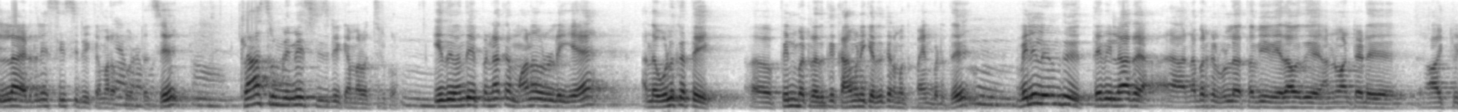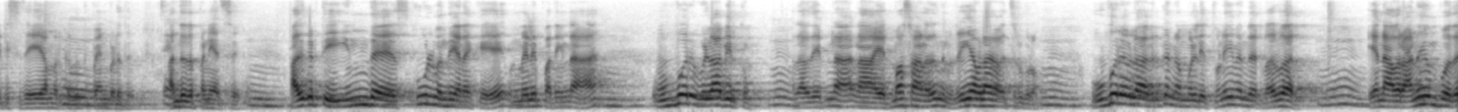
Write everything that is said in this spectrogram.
எல்லா இடத்துலையும் சிசிடிவி கேமரா போட்டுச்சு கிளாஸ் ரூம்லையுமே சிசிடிவி கேமரா வச்சுருக்கோம். இது வந்து எப்படின்னாக்கா மாணவர்களுடைய அந்த ஒழுக்கத்தை பின்பற்றுறதுக்கு கவனிக்கிறதுக்கு நமக்கு பயன்படுது. வெளியிலிருந்து தேவையில்லாத நபர்கள் உள்ள தவி ஏதாவது அன்வான்ட் ஆக்டிவிட்டிஸ் செய்யாமல் இருக்கிறதுக்கு பயன்படுது. அந்த இதை பண்ணியாச்சு. அதுக்கடுத்து இந்த ஸ்கூல் வந்து எனக்கு உண்மையிலே பார்த்தீங்கன்னா ஒவ்வொரு விழாவிற்கும் அதாவது எப்படின்னா நான் ஹெட்மாஸ்டர் ஆனது நிறைய விழா வச்சிருக்கிறோம். ஒவ்வொரு விழாவிற்கும் நம்மளுடைய துணைவேந்தர் வருவார். ஏன்னா அவர் அணுகும் போத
